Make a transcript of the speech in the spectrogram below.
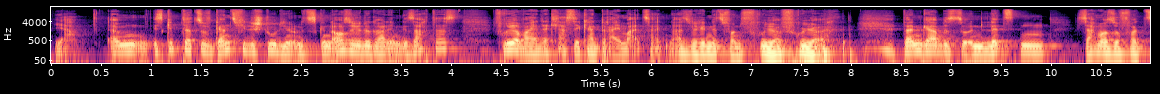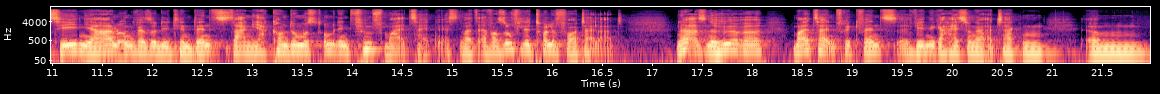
Ja, Ähm, es gibt dazu ganz viele Studien und es ist genauso, wie du gerade eben gesagt hast. Früher war ja der Klassiker drei Mahlzeiten. Also wir reden jetzt von früher, früher. Dann gab es so in den letzten, ich sag mal so vor zehn Jahren ungefähr so die Tendenz zu sagen, ja komm, du musst unbedingt fünf Mahlzeiten essen, weil es einfach so viele tolle Vorteile hat. Ne? Also eine höhere Mahlzeitenfrequenz, äh, weniger Heißhungerattacken, ähm,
